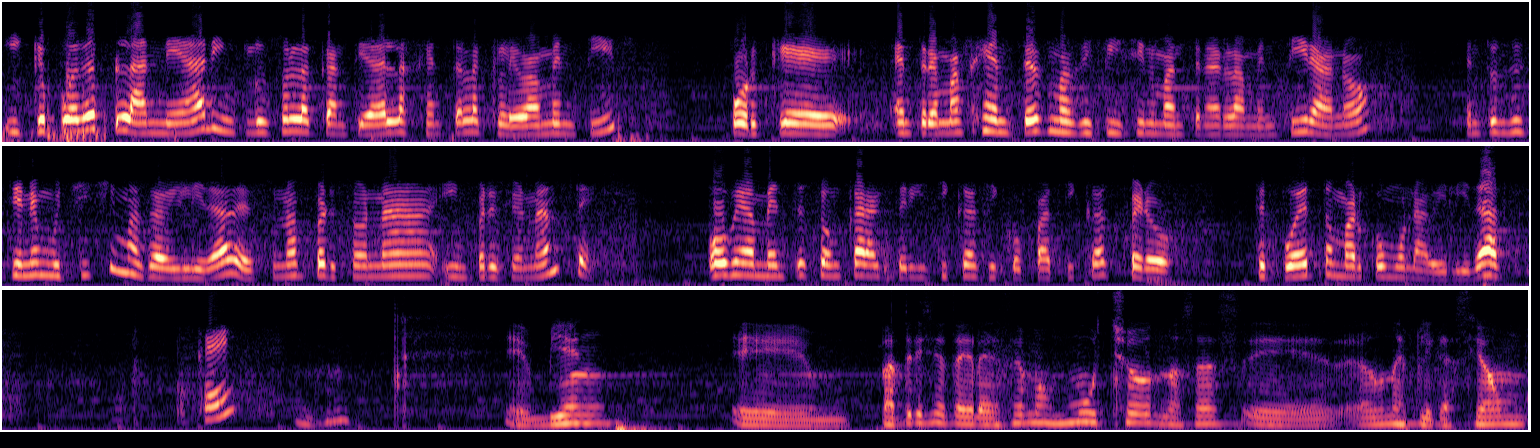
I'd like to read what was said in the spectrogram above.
y que puede planear incluso la cantidad de la gente a la que le va a mentir, porque entre más gente es más difícil mantener la mentira, ¿no? Entonces tiene muchísimas habilidades, una persona impresionante. Obviamente son características psicopáticas, pero se puede tomar como una habilidad. ¿Ok? Eh, bien, eh, Patricia, te agradecemos mucho. Nos has eh, dado una explicación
